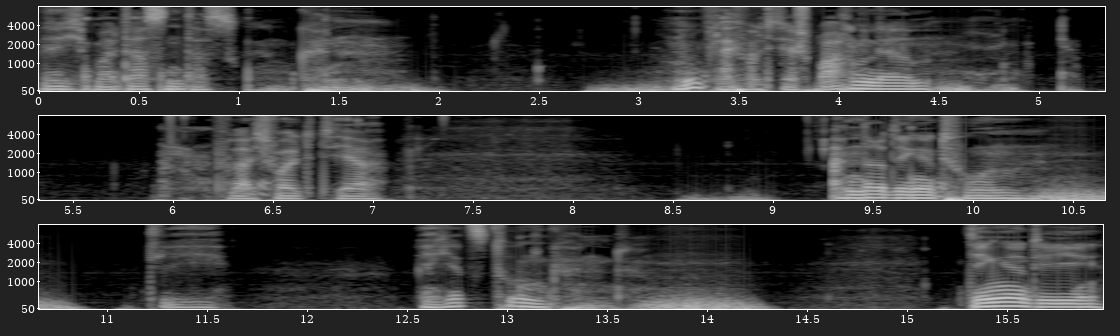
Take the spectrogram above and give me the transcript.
will ich mal das und das können. Hm, vielleicht wolltet ihr Sprachen lernen. Vielleicht wolltet ihr andere Dinge tun, die ihr jetzt tun könnt. Dinge, die,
